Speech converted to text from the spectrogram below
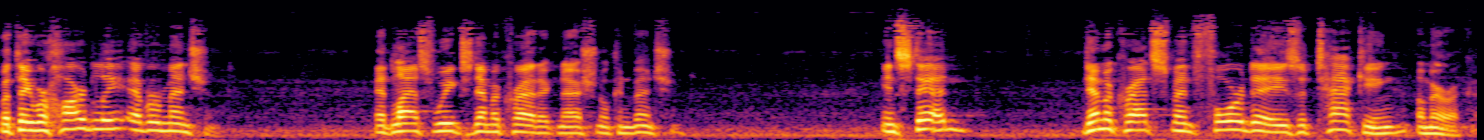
But they were hardly ever mentioned at last week's Democratic National Convention. Instead, Democrats spent four days attacking America.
